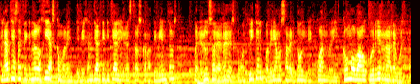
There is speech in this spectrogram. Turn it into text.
Gracias a tecnologías como la inteligencia artificial y nuestros conocimientos, con el uso de redes como Twitter podríamos saber dónde, cuándo y cómo va a ocurrir una revuelta,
